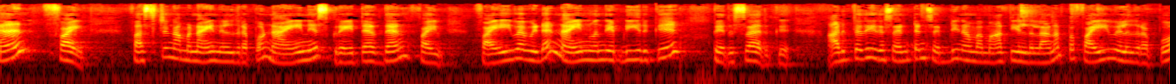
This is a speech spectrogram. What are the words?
than five first நம்ம நைன் எழுதுகிறப்போ nine is greater than five ஃபைவை விட நைன் வந்து எப்படி இருக்குது பெருசாக இருக்குது அடுத்தது இதை சென்டென்ஸ் எப்படி நம்ம மாற்றி எழுதலாம்னா இப்போ ஃபைவ் எழுதுகிறப்போ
